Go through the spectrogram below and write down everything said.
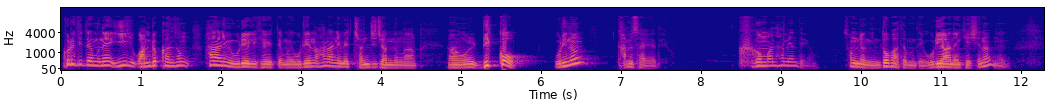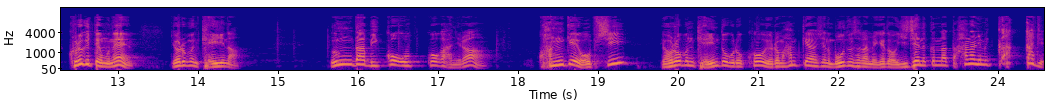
그렇기 때문에 이 완벽한 성 하나님이 우리에게 계기 때문에 우리는 하나님의 전지전능함을 믿고 우리는 감사해야 돼요. 그것만 하면 돼요. 성령 인도 받으면 돼요. 우리 안에 계시는 그렇기 때문에 여러분 개인아 응답 있고 없고가 아니라 관계없이 여러분 개인도 그렇고 여러분 함께 하시는 모든 사람에게도 이제는 끝났다. 하나님이 끝까지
